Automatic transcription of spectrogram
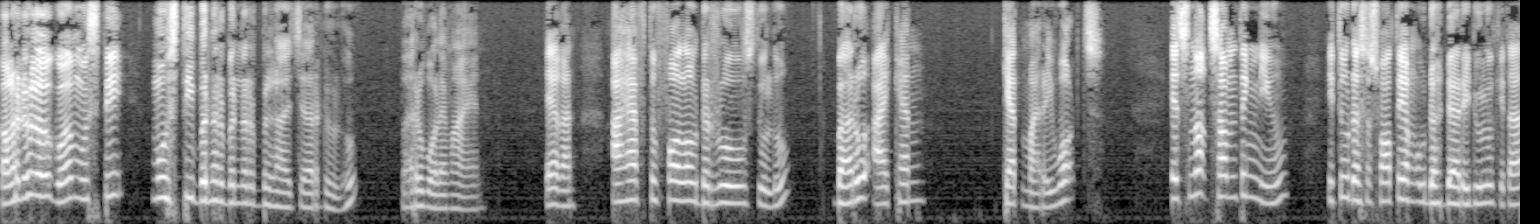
Kalau dulu gue mesti mesti bener-bener belajar dulu, baru boleh main. Ya kan? I have to follow the rules dulu, baru I can get my rewards. It's not something new, itu udah sesuatu yang udah dari dulu kita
